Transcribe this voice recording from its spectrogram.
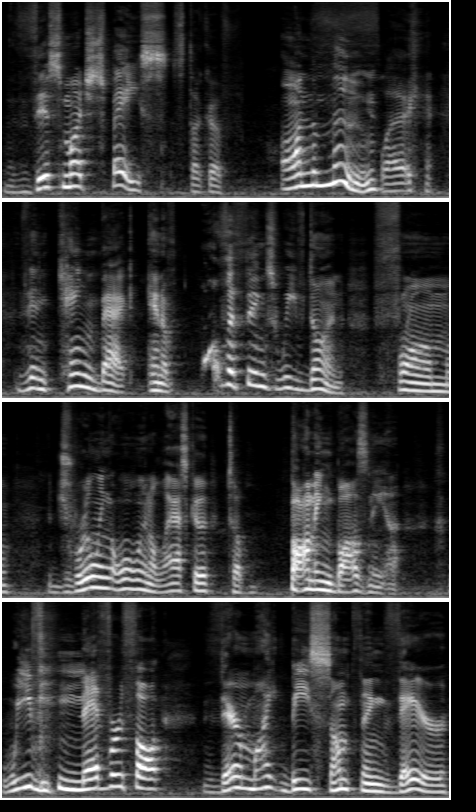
this much space Stuck a on the moon, flag. then came back, and of all the things we've done, from drilling oil in Alaska to bombing Bosnia, we've never thought there might be something there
